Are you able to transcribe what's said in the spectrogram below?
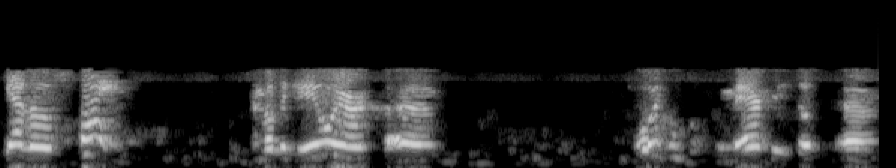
ja, dat was fijn. En wat ik heel erg uh, mooi vond om te merken is dat uh,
